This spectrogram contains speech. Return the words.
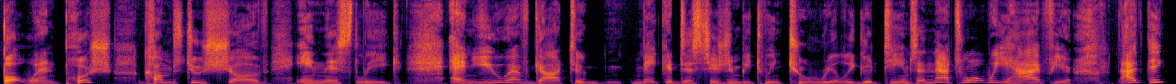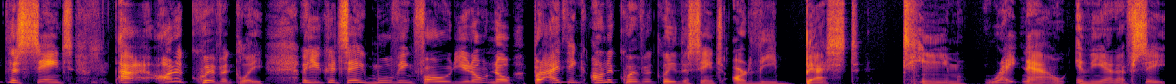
But when push comes to shove in this league, and you have got to make a decision between two really good teams, and that's what we have here. I think the Saints, uh, unequivocally, you could say moving forward, you don't know, but I think unequivocally the Saints are the best team right now in the NFC.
